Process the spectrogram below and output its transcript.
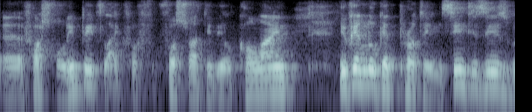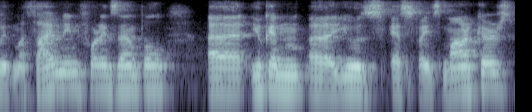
uh, phospholipids like phosphatidylcholine. You can look at protein synthesis with methionine, for example. Uh, you can uh, use S-phase markers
